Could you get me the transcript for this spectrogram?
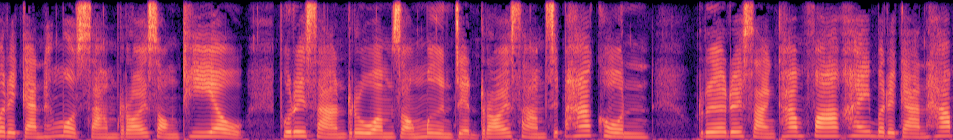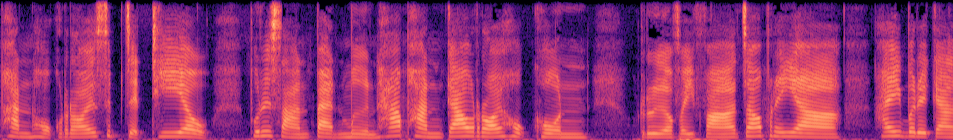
บริการทั้งหมด 302 เที่ยว ผู้โดยสารรวม 2735 คน เรือโดยสารข้ามฟากให้บริการ 5,617 เที่ยว ผู้โดยสาร 85,906 คน เรือไฟฟ้าเจ้าพระยาให้บริการ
